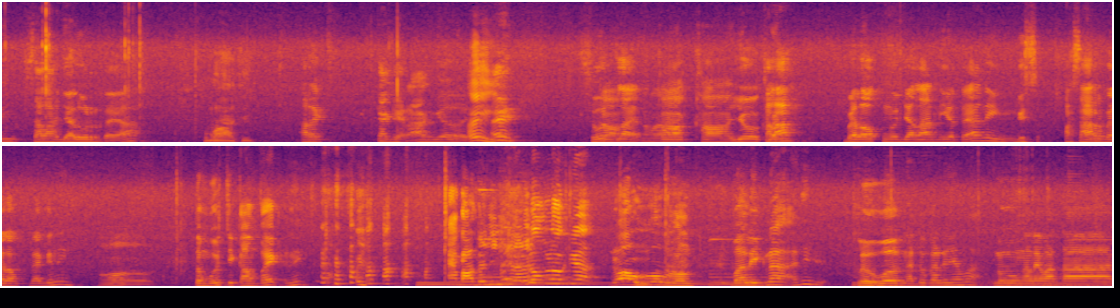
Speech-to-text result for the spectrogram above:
ini salah jalur teh ya. Kumaha sih arek kagerang ya Eh. eh sud lah itu ka mah ka yo kalah belok nu jalan ieu teh nih geus pasar belok teh gini. Oh. tembus Cikampek ini. Eh ada anjing goblok ya. Jauh goblok. Balikna anjing. Leuweung atuh kalinya mah nu ngalewatan.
